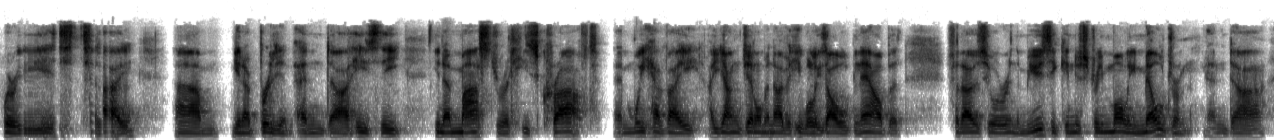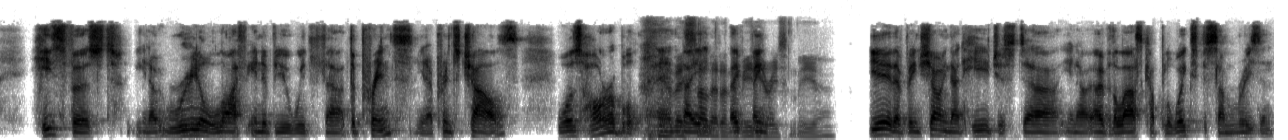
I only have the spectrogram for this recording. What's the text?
where he is today. Um, you know, brilliant, and uh, he's the you know master at his craft. And we have a a young gentleman over here. Well, he's old now, but for those who are in the music industry, Molly Meldrum, and uh, his first you know real life interview with uh, the Prince, you know Prince Charles, was horrible. Yeah, and they, saw that on the they've media been- recently. Yeah. yeah, they've been showing that here just uh, you know over the last couple of weeks for some reason,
